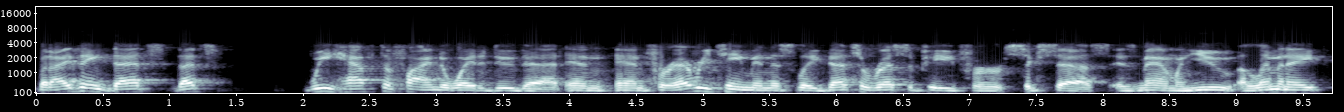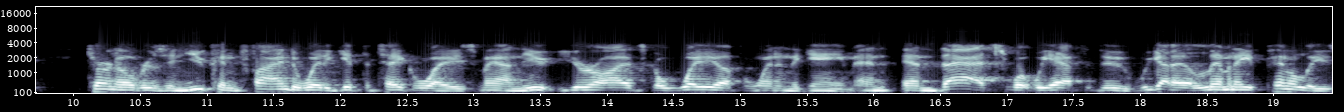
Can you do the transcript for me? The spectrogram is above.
but I think that's that's we have to find a way to do that. And and for every team in this league, that's a recipe for success. Is man, when you eliminate turnovers and you can find a way to get the takeaways, man, you, your odds go way up winning the game. And and that's what we have to do. We got to eliminate penalties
